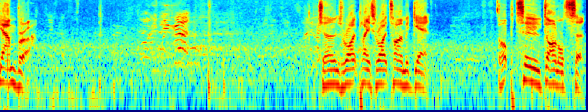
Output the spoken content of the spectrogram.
Gambra. Jones, right place, right time again. Up to Donaldson.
